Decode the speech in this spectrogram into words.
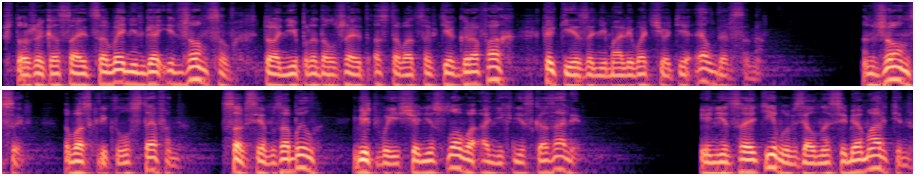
Что же касается Веннинга и Джонсов, то они продолжают оставаться в тех графах, какие занимали в отчете Элдерсона. «Джонсы!» — воскликнул Стефан. «Совсем забыл, ведь вы еще ни слова о них не сказали». Инициативу взял на себя Мартин,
